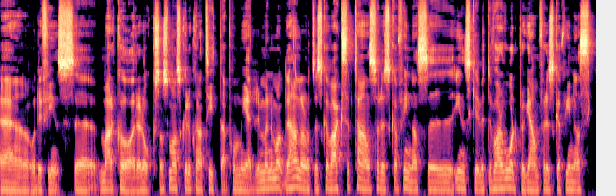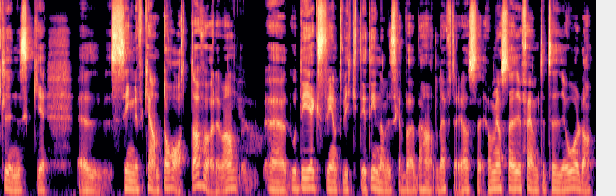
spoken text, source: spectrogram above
Eh, och det finns eh, markörer också som man skulle kunna titta på mer. Men det, det handlar om att det ska vara acceptans och det ska finnas i, inskrivet i våra vårdprogram för det ska finnas klinisk eh, signifikant data för det. Va? Eh, och det är extremt viktigt innan vi ska börja behandla efter det. Jag, om jag säger 5 till 10 år då,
